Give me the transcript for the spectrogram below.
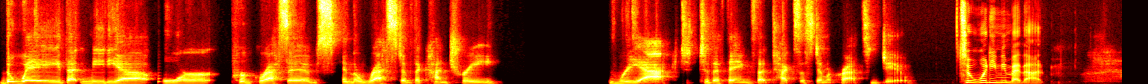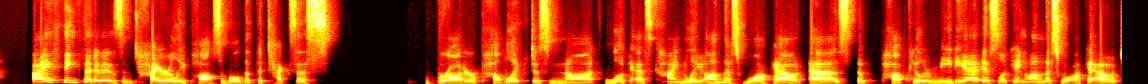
the way that media or progressives in the rest of the country react to the things that Texas Democrats do. So, what do you mean by that? I think that it is entirely possible that the Texas broader public does not look as kindly on this walkout as the popular media is looking on this walkout.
